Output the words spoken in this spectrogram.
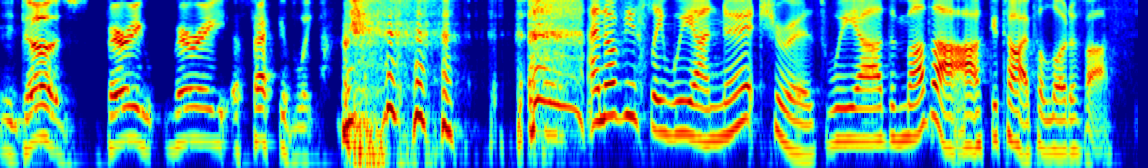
It does very, very effectively. and obviously, we are nurturers. We are the mother archetype, a lot of us.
